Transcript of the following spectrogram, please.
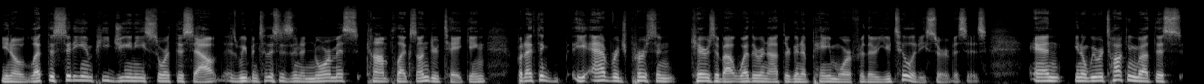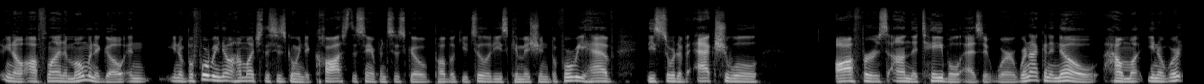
You know, let the city and PG&E sort this out. As we've been this is an enormous, complex undertaking. But I think the average person cares about whether or not they're going to pay more for their utility services. And you know, we were talking about this, you know, offline a moment ago. And you know, before we know how much this is going to cost the San Francisco Public Utilities Commission, before we have these sort of actual offers on the table, as it were, we're not going to know how much. You know, we're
